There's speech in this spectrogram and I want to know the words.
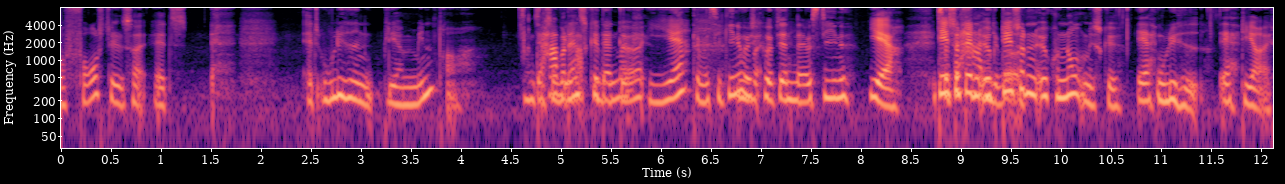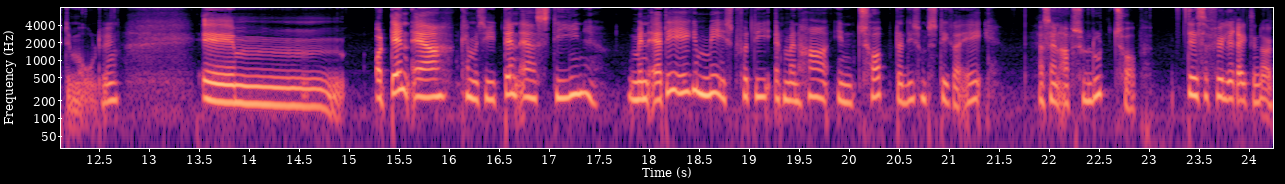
at forestille sig, at, at uligheden bliver mindre. Det altså, har vi hvordan skal i Danmark. Gøre? Ja. Kan man sige, Ginikoefficienten er jo stigende. Ja, det er så, så, den, ø- det, er så den økonomiske ja. ulighed, ja. direkte mål. Ikke? Øhm, og den er, kan man sige, den er stigende. Men er det ikke mest fordi, at man har en top, der ligesom stikker af? Altså en absolut top? Det er selvfølgelig rigtigt nok.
